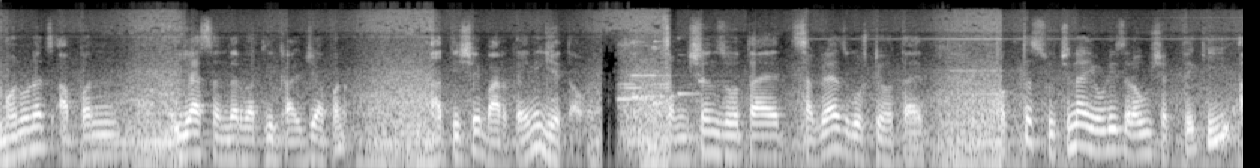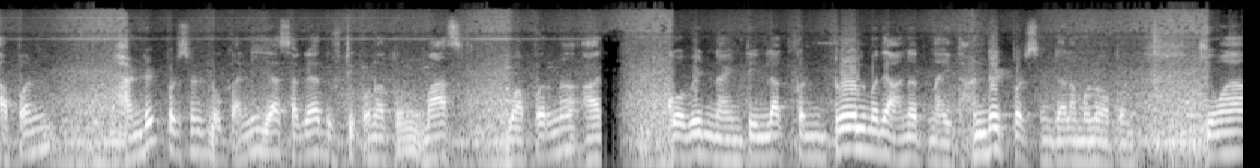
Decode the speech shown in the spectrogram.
म्हणूनच आपण या संदर्भातली काळजी आपण अतिशय बारकाईने घेत आहोत. फंक्शन्स होत आहेत सगळ्याच गोष्टी होत आहेत. फक्त सूचना एवढीच राहू शकते की आपण हंड्रेड पर्सेंट लोकांनी या सगळ्या दृष्टिकोनातून मास्क वापरणं आणि कोविड नाईन्टीनला कंट्रोलमध्ये आणत नाहीत. हंड्रेड पर्सेंट ज्याला म्हणू आपण. किंवा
